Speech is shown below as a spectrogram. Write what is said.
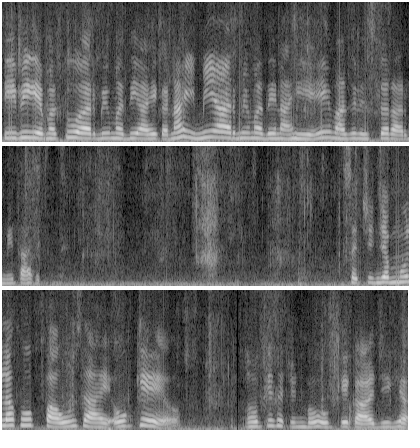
टी व्ही गेमर तू आर्मीमध्ये आहे का? नाही मी आर्मीमध्ये नाही आहे. माझे मिस्टर आर्मीत आहेत. सचिन जम्मूला खूप पाऊस आहे. ओके ओके सचिन भाऊ ओके काळजी घ्या.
